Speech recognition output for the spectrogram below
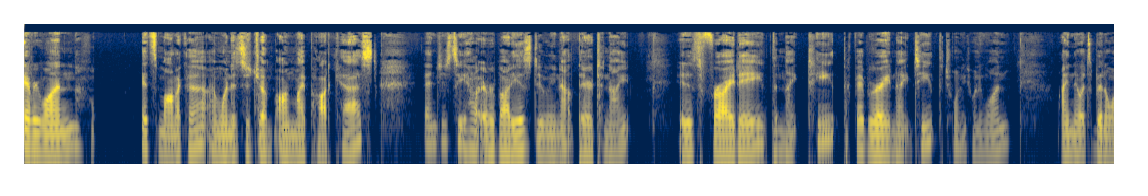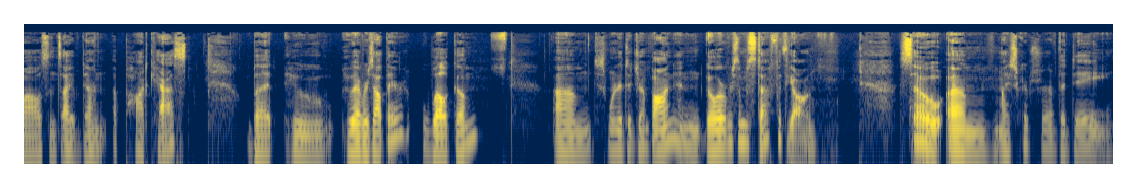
everyone, it's Monica. I wanted to jump on my podcast and just see how everybody is doing out there tonight. It is Friday, the 19th, February 19th, 2021. I know it's been a while since I've done a podcast, but who whoever's out there, welcome. Um, just wanted to jump on and go over some stuff with y'all. So, um, my scripture of the day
